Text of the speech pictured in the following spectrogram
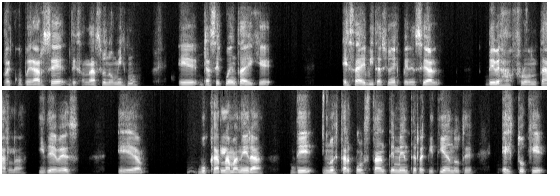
recuperarse, de sanarse uno mismo eh, darse cuenta de que esa evitación experiencial debes afrontarla y debes eh, buscar la manera de no estar constantemente repitiéndote esto que,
